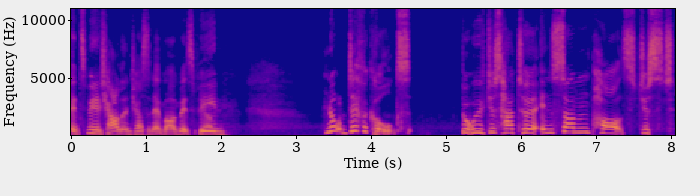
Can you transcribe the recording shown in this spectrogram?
it's been a challenge, hasn't it, Mum? It's been not difficult, but we've just had to, in some parts, just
